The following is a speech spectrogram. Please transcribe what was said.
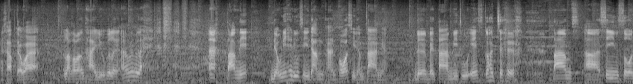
นะครับแต่ว่าเรากำลังถ่ายอยู่ก็เลยอะไม่เป็นไรอะตามนี้เดี๋ยววันนี้ให้ดูสีดำกันเพราะว่าสีน้ำตาลเนี่ยเดินไปตาม B2S ก็เจอตามซีนโซน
